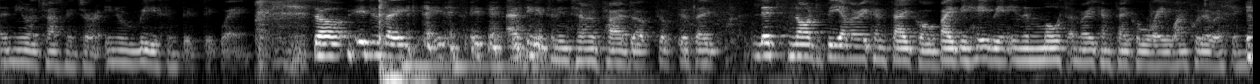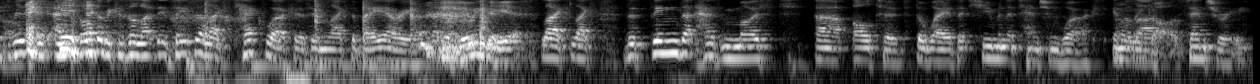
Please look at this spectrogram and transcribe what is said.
a neurotransmitter in a really simplistic way so it's just like it's, it's i think it's an internal paradox of just like let's not be american psycho by behaving in the most american psycho way one could ever think It's of. really, and it's also because they're like these are like tech workers in like the Bay Area that are doing this. Yeah. Like, like the thing that has most uh, altered the way that human attention works in Oh the last God. century,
